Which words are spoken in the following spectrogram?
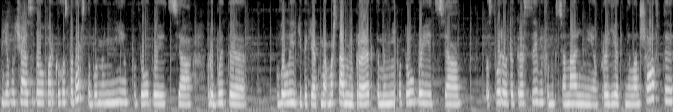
Я вивчаю садове парку господарство, бо мені подобається робити великі, такі як масштабні проекти. Мені подобається створювати красиві функціональні проєктні ландшафти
